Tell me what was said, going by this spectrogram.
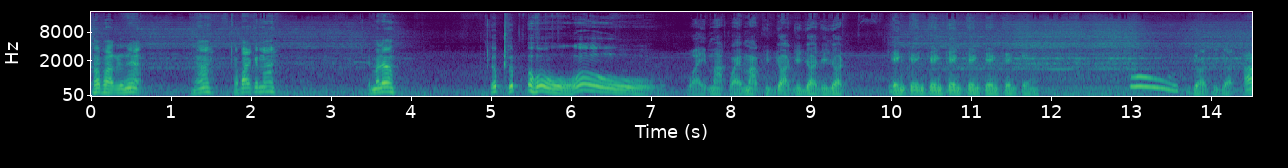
ข้าวผัดเลยเนี่ยนะข้าวผัดขึ้นมาขึ้นมาเร็ว กึบกึบโอ้โหไวมากไวมากสุดยอดสุดยอดสุดยอดเก่งเก่งเก่งเก่งเก่งเก่งเก่งเก่งสุดยอดสุดยอดเอา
